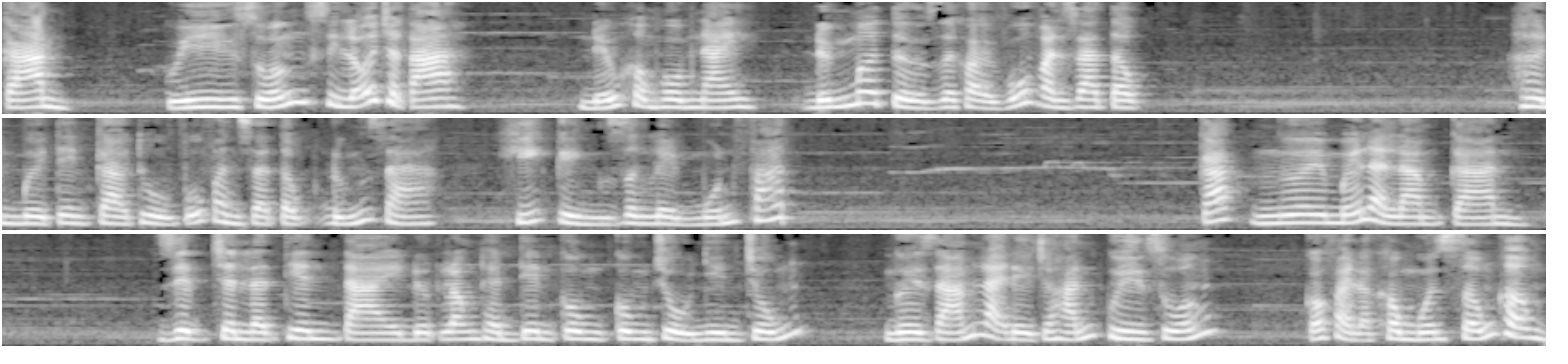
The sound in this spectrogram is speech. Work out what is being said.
can! Quỳ xuống xin lỗi cho ta. Nếu không hôm nay, đừng mơ tưởng rời khỏi Vũ Văn gia tộc. Hơn 10 tên cao thủ Vũ Văn gia tộc đứng ra, khí kình dâng lên muốn phát. Các ngươi mới là làm càn. Diệp Trần là thiên tài được Long Thần Tiên Cung cung chủ nhìn chúng. Người dám lại để cho hắn quỳ xuống. Có phải là không muốn sống không?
